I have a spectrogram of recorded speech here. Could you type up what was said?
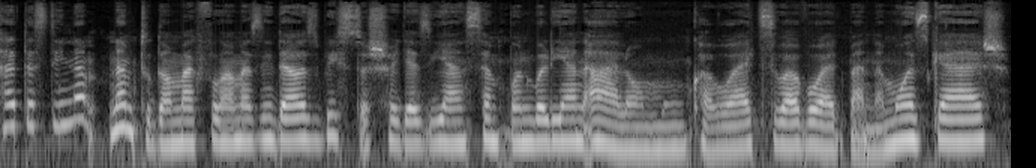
Hát ezt így nem, nem tudom megfogalmazni, de az biztos, hogy ez ilyen szempontból ilyen álommunka volt. Szóval volt benne mozgás,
